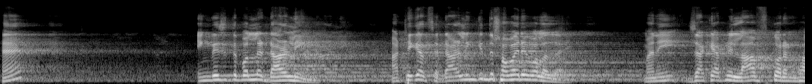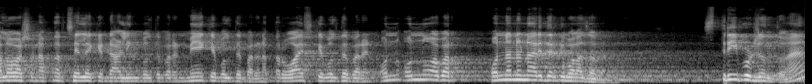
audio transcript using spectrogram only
হ্যাঁ? ইংরেজিতে বললে ডার্লিং। আর ঠিক আছে ডার্লিং কিন্তু সবাইরে বলা যায়। মানে যাকে আপনি লাভ করেন, ভালোবাসেন, আপনার ছেলেকে ডার্লিং বলতে পারেন, মেয়েকে বলতে পারেন, আপনার ওয়াইফকে বলতে পারেন, অন্য অন্য আবার অন্যান্য নারীদেরকে বলা যাবে না। স্ত্রী পর্যন্ত হ্যাঁ?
